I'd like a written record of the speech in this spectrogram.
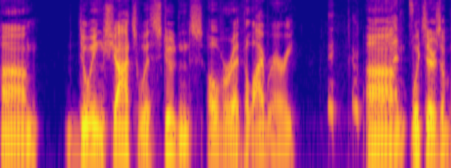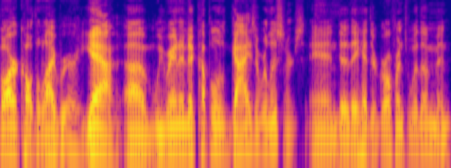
um, doing shots with students over at the library. Um, which there's a bar called the library. Yeah, uh, we ran into a couple of guys that were listeners, and uh, they had their girlfriends with them. And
